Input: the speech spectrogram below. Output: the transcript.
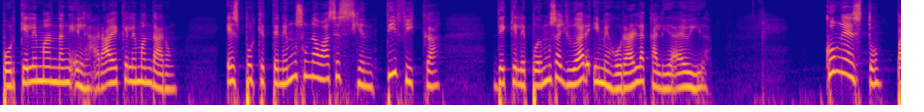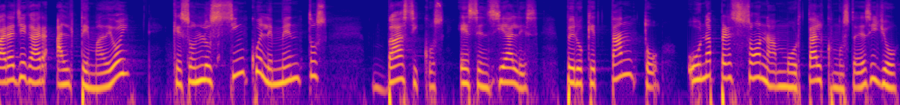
por qué le mandan el jarabe que le mandaron, es porque tenemos una base científica de que le podemos ayudar y mejorar la calidad de vida. Con esto, para llegar al tema de hoy, que son los cinco elementos básicos, esenciales, pero que tanto una persona mortal como ustedes y yo,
